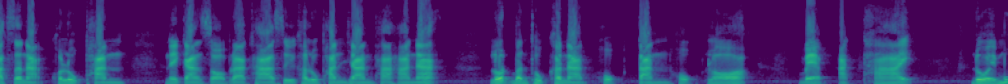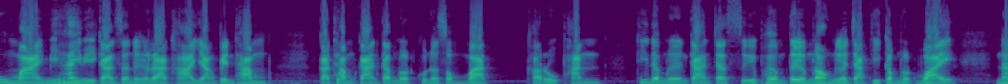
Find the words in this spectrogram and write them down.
ลักษณะคลุพันธ์ในการสอบราคาซื้อคลุพันธ์ยานพาหนะรถบรรทุกขนาด 6 ตัน 6 ล้อ แบบอัดท้าย โดยมุ่งหมายมิให้มีการเสนอราคาอย่างเป็นธรรม กระทำการกำหนดคุณสมบัติคารุพันธ์ที่ดำเนินการจัดซื้อเพิ่มเติมนอกเหนือจากที่กำหนดไว้ ใน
